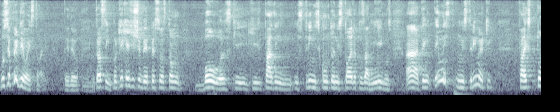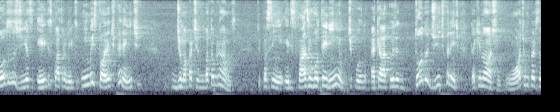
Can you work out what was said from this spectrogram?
você perdeu a história. Entendeu? Então, assim, por que, que a gente vê pessoas tão boas que, que fazem streams contando história com os amigos? Ah, tem, tem um, um streamer que faz todos os dias, eles, quatro amigos, uma história diferente de uma partida do Battlegrounds. Tipo assim, eles fazem um roteirinho, tipo, aquela coisa todo dia diferente. Teknoshi, um ótimo perso-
